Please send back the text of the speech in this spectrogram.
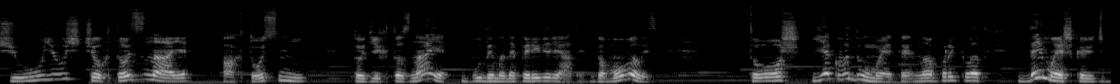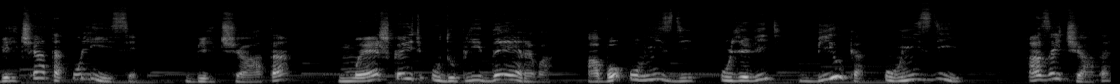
Чую, що хтось знає, а хтось ні. Тоді, хто знає, буде мене перевіряти. Домовились? Тож, як ви думаєте, наприклад, де мешкають більчата у лісі? Більчата мешкають у дуплі дерева або у гнізді. Уявіть, білка у гнізді. А зайчата,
